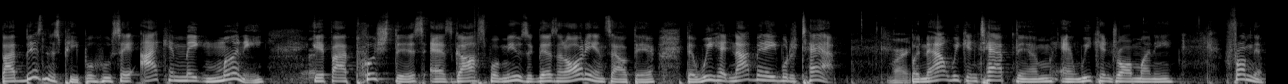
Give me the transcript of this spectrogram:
by business people who say, I can make money if I push this as gospel music. There's an audience out there that we had not been able to tap. Right. But now we can tap them and we can draw money from them.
